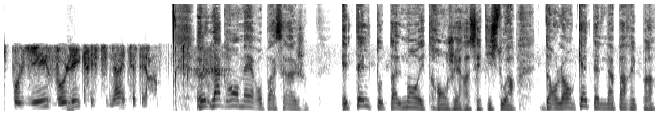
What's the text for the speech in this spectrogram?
spolier, voler Christina, etc. Euh, la grand-mère, au passage, est-elle totalement étrangère à cette histoire? Dans l'enquête, elle n'apparaît pas.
